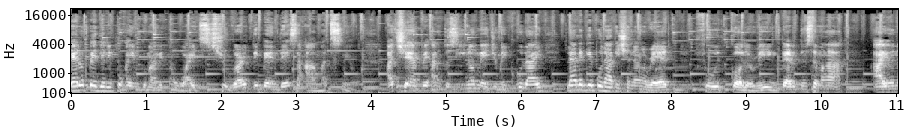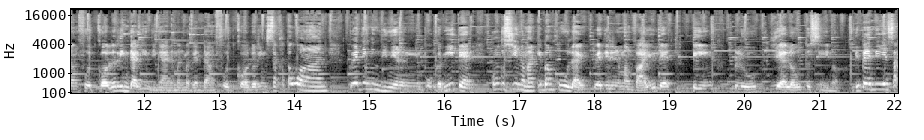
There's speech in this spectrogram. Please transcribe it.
Pero pwede rin po kayong gumamit ng white sugar, depende sa amats nyo. At syempre, ang tocino medyo may kulay, lalagyan po natin siya ng red food coloring. Pero dun sa mga ayaw ng food coloring dahil hindi nga naman maganda ang food coloring sa katawan, pwedeng hindi nila rin po gamitin. Kung gusto nyo naman ibang kulay, pwede rin naman violet, pink, blue, yellow, tocino. Depende yan sa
